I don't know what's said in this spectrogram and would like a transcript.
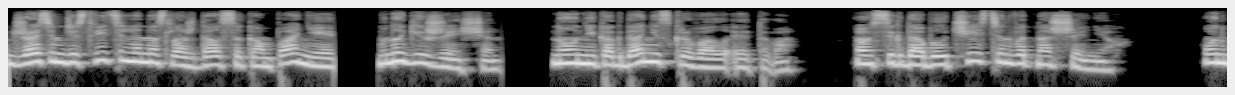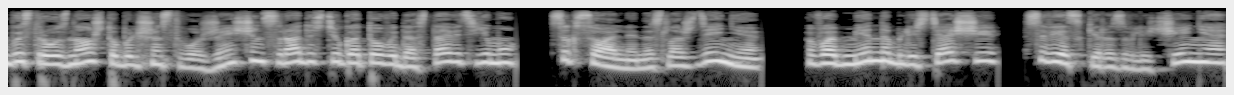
Джасим действительно наслаждался компанией многих женщин, но он никогда не скрывал этого. Он всегда был честен в отношениях. Он быстро узнал, что большинство женщин с радостью готовы доставить ему сексуальное наслаждение в обмен на блестящие светские развлечения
